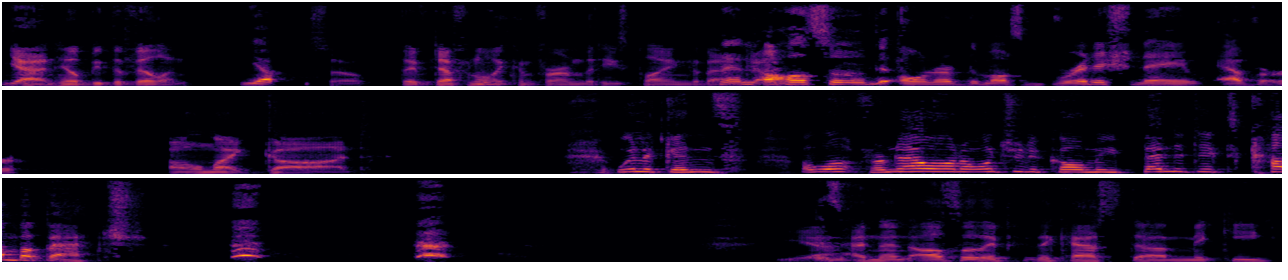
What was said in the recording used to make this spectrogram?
Yeah, and he'll be the villain. Yep, So they've definitely confirmed that he's playing the bad and guy. also the owner of the most British name ever. Oh my god. Willikins, I want from now on I want you to call me Benedict Cumberbatch. yeah, Is- and then also they they cast uh, Mickey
